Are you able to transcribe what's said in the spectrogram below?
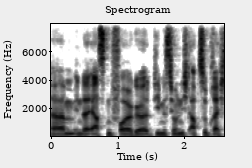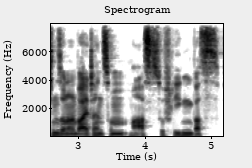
ähm, in der ersten Folge, die Mission nicht abzubrechen, sondern weiterhin zum Mars zu fliegen, was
